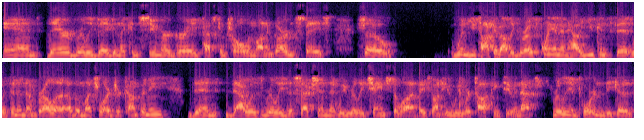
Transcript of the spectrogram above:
and they're really big in the consumer grade pest control and lawn and garden space. So when you talk about the growth plan and how you can fit within an umbrella of a much larger company, then that was really the section that we really changed a lot based on who we were talking to. And that's really important because,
